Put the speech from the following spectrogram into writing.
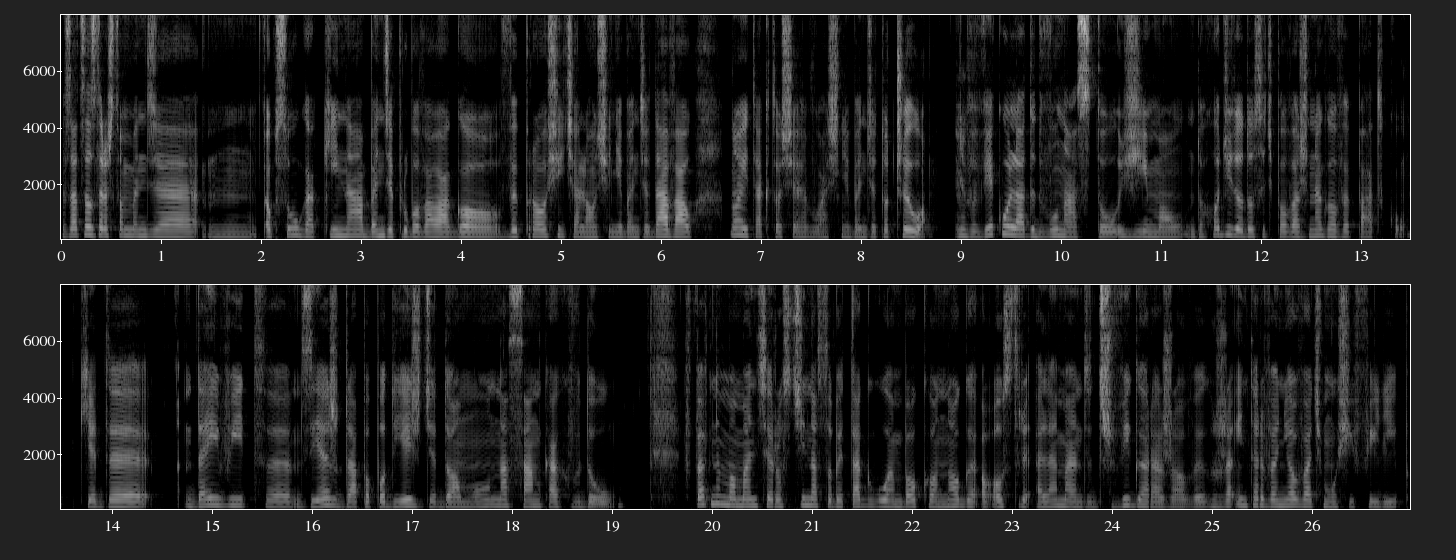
za co zresztą będzie mm, obsługa kina będzie próbowała go wyprosić, ale on się nie będzie dawał, no i tak to się właśnie będzie toczyło. W wieku lat 12 zimą dochodzi do dosyć poważnego wypadku, kiedy David e, zjeżdża po podjeździe domu na sankach w dół. W pewnym momencie rozcina sobie tak głęboko nogę o ostry element drzwi garażowych, że interweniować musi Filip,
